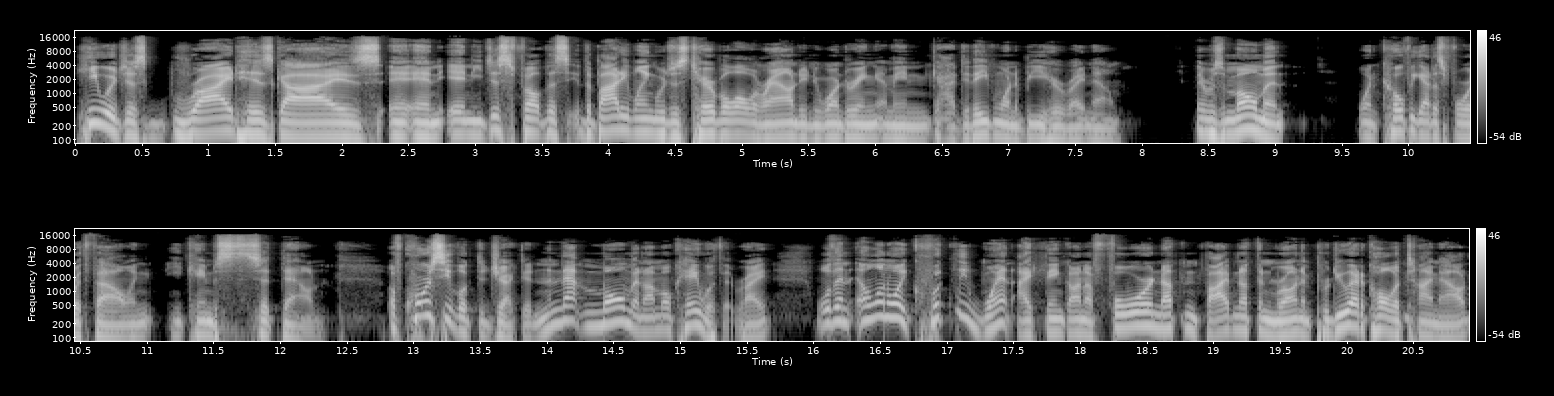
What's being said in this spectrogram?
he would just ride his guys and and he just felt this the body language is terrible all around and you're wondering, I mean, god, do they even want to be here right now? There was a moment when Kofi got his fourth foul and he came to sit down. Of course, he looked dejected, and in that moment, I'm okay with it, right? Well, then Illinois quickly went, I think, on a four nothing, five nothing run, and Purdue had to call a timeout,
